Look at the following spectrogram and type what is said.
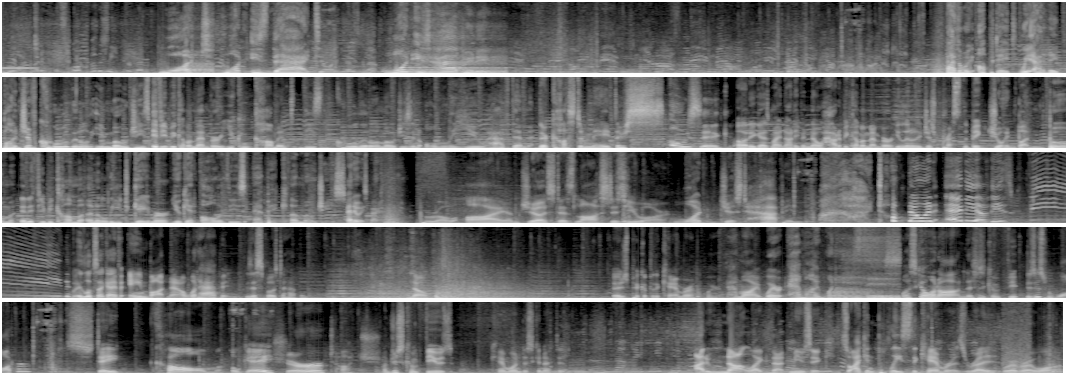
What? What? What is that? What is happening? By the way, update, we added a bunch of cool little emojis. If you become a member, you can comment these cool little emojis and only you have them. They're custom made. They're so sick. A lot of you guys might not even know how to become a member. You literally just press the big join button. Boom. And if you become an elite gamer, you get all of these epic emojis. Anyways, back to the video. Bro, I am just as lost as you are. What just happened? I don't know what any of these It looks like I have aimbot now. What happened? Is this supposed to happen? No. Did I just pick up the camera? Where am I? Where am I? What is this? What's going on? This is confused. Is this water? Stay calm. Okay, sure. Touch. I'm just confused. Cam one disconnected. I do not like that music. So I can place the cameras, right? Wherever I want.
